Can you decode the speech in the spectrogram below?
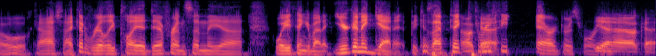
Oh gosh, I could really play a difference in the uh, way you think about it. You're gonna get it because I picked three Okay. female characters for you. Yeah, okay,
